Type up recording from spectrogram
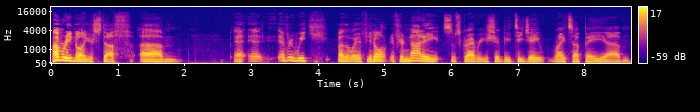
I'm reading all your stuff. Um, every week, by the way, if you don't, if you're not a subscriber, you should be. TJ writes up a um,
